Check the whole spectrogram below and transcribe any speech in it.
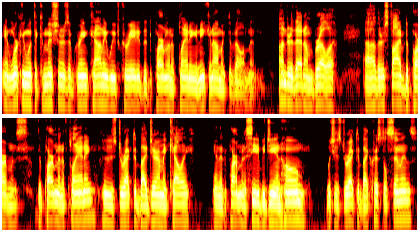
And working with the commissioners of Greene County, we've created the Department of Planning and Economic Development. Under that umbrella, uh, there's five departments Department of Planning, who's directed by Jeremy Kelly, and the Department of CDBG and Home, which is directed by Crystal Simmons,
